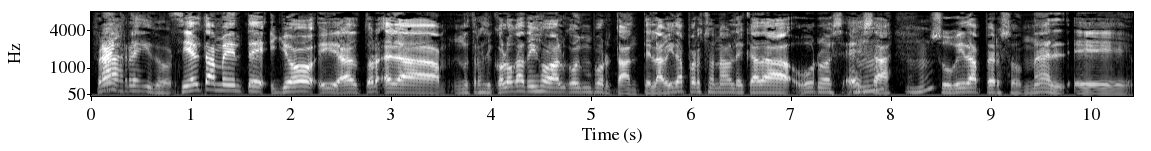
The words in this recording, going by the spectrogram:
Frank, regidor. ciertamente yo y la doctora, la- nuestra psicóloga dijo algo importante. La vida personal de cada uno es esa, su vida personal, eh,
